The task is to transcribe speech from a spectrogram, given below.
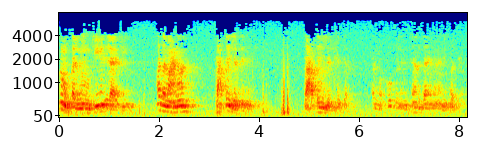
تنقل من جيل إلى جيل. هذا معناه تعطيل للذهن تعطيل للفكر المفروض الإنسان دائما أن يفكر.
